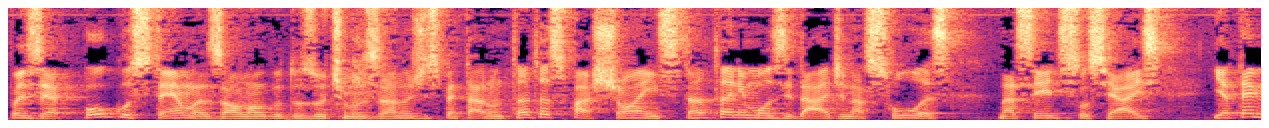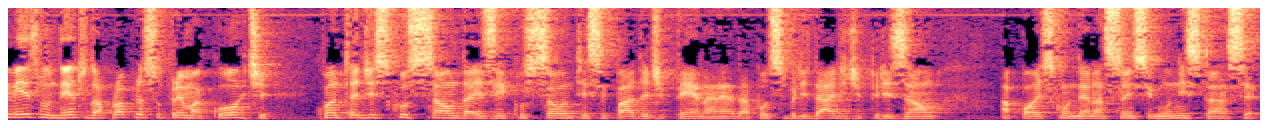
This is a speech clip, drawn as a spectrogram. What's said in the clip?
Pois é, poucos temas ao longo dos últimos anos despertaram tantas paixões, tanta animosidade nas ruas, nas redes sociais e até mesmo dentro da própria Suprema Corte, quanto a discussão da execução antecipada de pena, né, da possibilidade de prisão após condenação em segunda instância.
